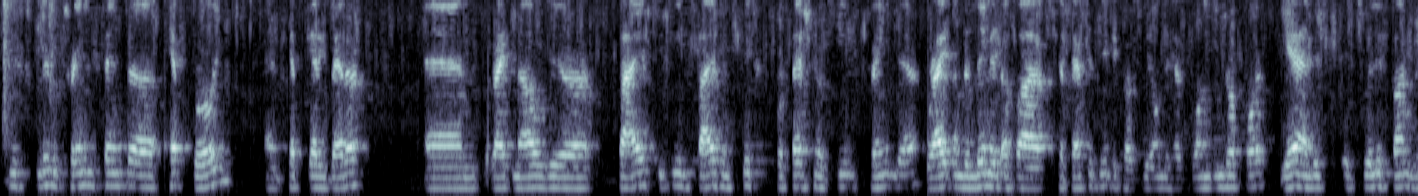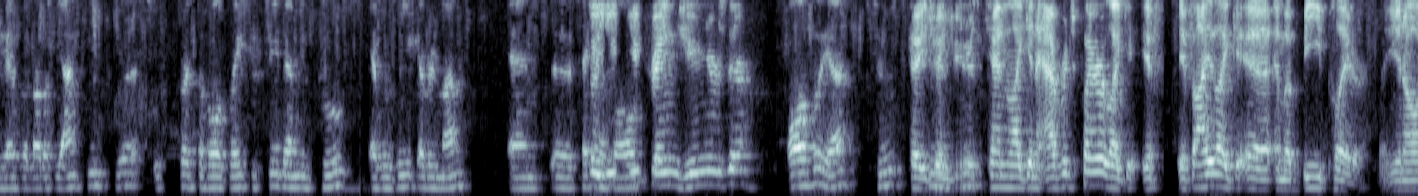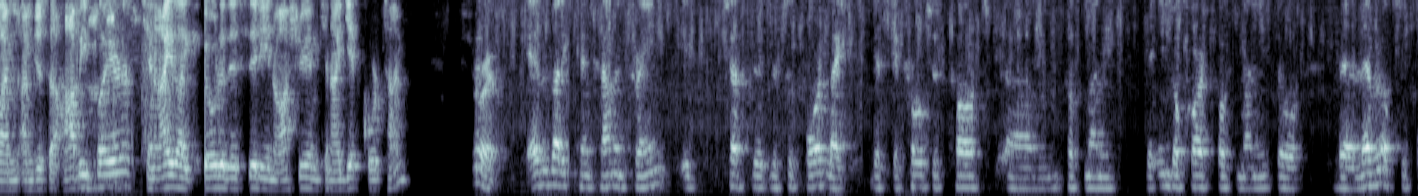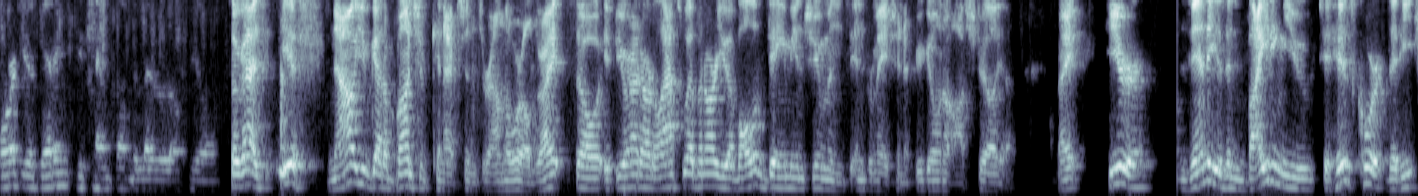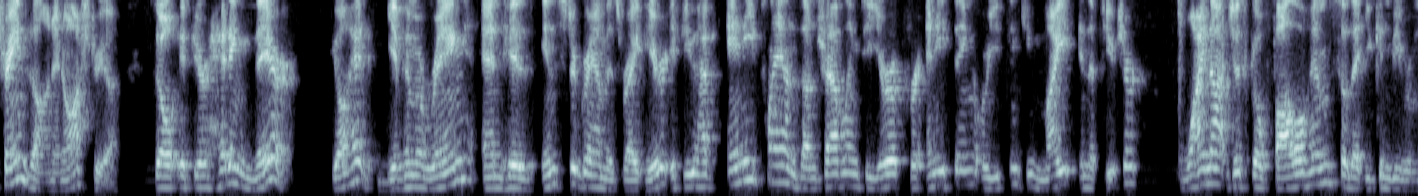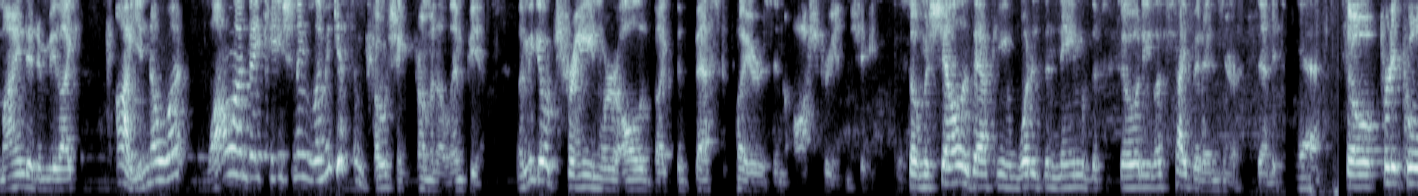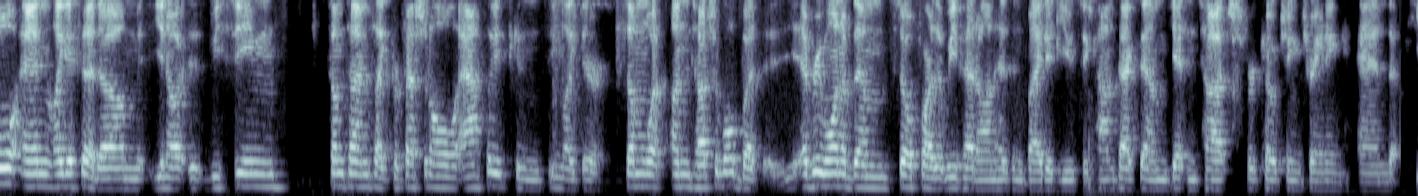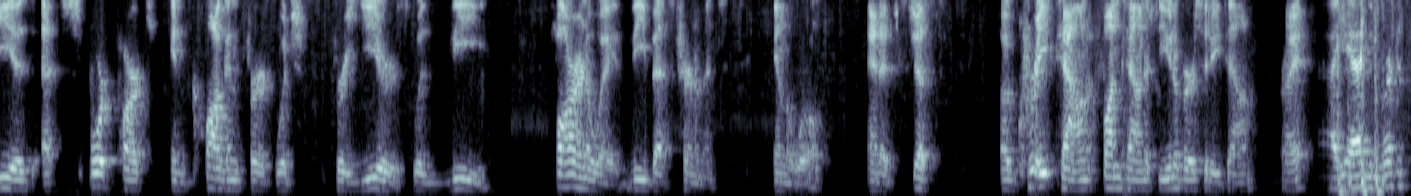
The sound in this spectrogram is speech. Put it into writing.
this little training center kept growing and kept getting better. And right now we're five, between five and six professional teams training there, right on the limit of our capacity because we only have one indoor court. Yeah, and it's it's really fun. We have a lot of young teams here. It's first of all great to see them improve every week, every month. And uh, So second of you, all, you train juniors there? also yeah, two. Okay, you train juniors. Can like an average player, like if if I like uh, am a B player, you know, I'm I'm just a hobby player. Can I like go to this city in Austria and can I get court time? Sure, everybody can come and train. It's just the, the support, like the, the coaches cost um, cost money, the indoor court costs money. So the level of support you're getting depends on the level of your. So guys, if now you've got a bunch of connections around the world, right? So if you're at our last webinar, you have all of Damien Schumann's information if you're going to Australia, right? Here, Xandi is inviting you to his court that he trains on in Austria. So if you're heading there, go ahead, give him a ring, and his Instagram is right here. If you have any plans on traveling to Europe for anything, or you think you might in the future, why not just go follow him so that you can be reminded and be like, ah, you know what? While I'm vacationing, let me get some coaching from an Olympian. Let me go train where all of like the best players in Austrian shape. So Michelle is asking, what is the name of the facility? Let's type it in here, Xandi. Yeah, So pretty cool. And like I said, um, you know, we seem sometimes like professional athletes can seem like they're somewhat untouchable, but every one of them so far that we've had on has invited you to contact them, get in touch for coaching, training. And he is at Sport Park in Klagenfurt, which for years was the far and away the best tournament in the world. And it's just a great town, a fun town. It's a university town, right? uh, yeah. University,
